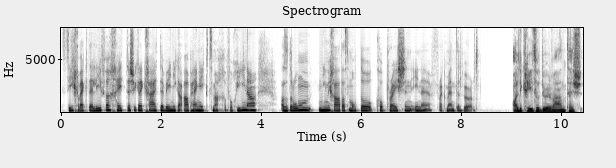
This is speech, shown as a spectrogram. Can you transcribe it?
sich wegen der Lieferketten-Schwierigkeiten weniger abhängig zu machen von China. Also darum nehme ich an das Motto Cooperation in a Fragmented World. All die Krisen, die du erwähnt hast,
